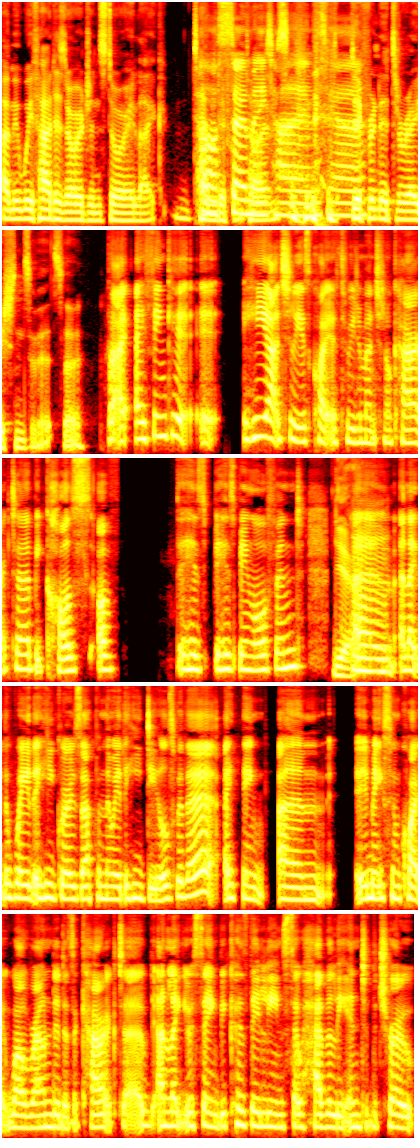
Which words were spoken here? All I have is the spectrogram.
I mean, we've had his origin story like ten Oh, different so many times, times, yeah. different iterations of it. So but I, I think it, it he actually is quite a three dimensional character because of his his being orphaned. Yeah, um and like the way that he grows up and the way that he deals with it i think um it makes him quite well rounded as a character. And like you were saying because they lean so heavily into the trope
